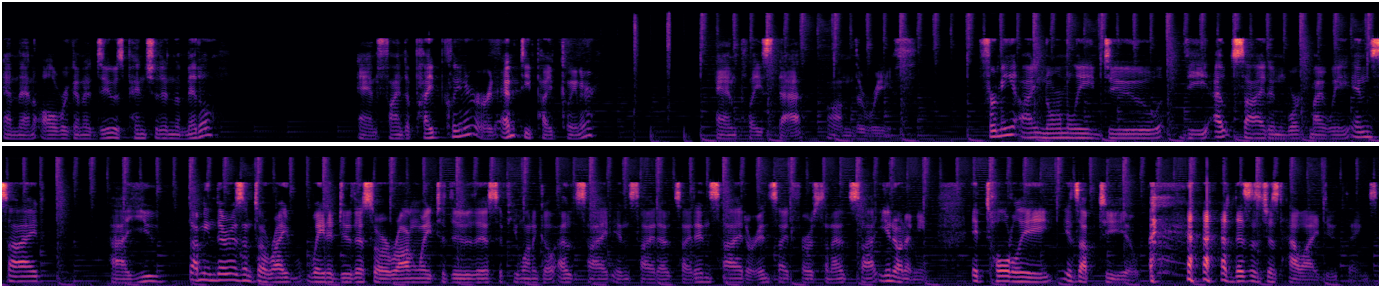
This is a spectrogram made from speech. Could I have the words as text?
and then all we're gonna do is pinch it in the middle and find a pipe cleaner or an empty pipe cleaner and place that on the wreath. For me, I normally do the outside and work my way inside. Uh, you, I mean, there isn't a right way to do this or a wrong way to do this. If you want to go outside, inside, outside, inside, or inside first and outside, you know what I mean. It totally is up to you. this is just how I do things.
